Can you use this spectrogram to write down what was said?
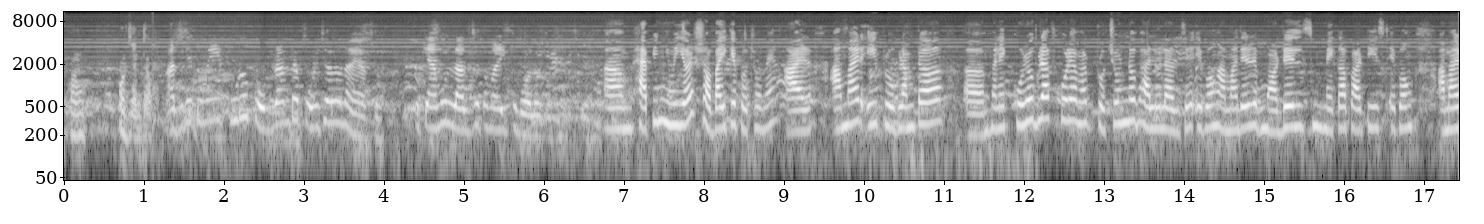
এখন পর্যন্ত। আজকে তুমি পুরো প্রোগ্রামটা পরিচালনায় আছো তো কেমন লাগছে তোমার একটু বলো তুমি হ্যাপি নিউ ইয়ার সবাইকে প্রথমে। আর আমার এই প্রোগ্রামটা মানে কোরিওগ্রাফ করে আমার প্রচণ্ড ভালো লাগছে এবং আমাদের মডেলস মেকআপ আর্টিস্ট এবং আমার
